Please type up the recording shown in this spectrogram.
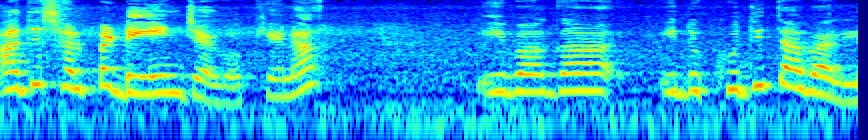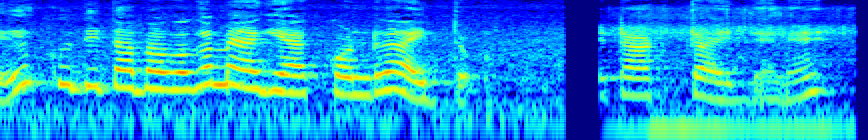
ಅದು ಸ್ವಲ್ಪ ಡೇಂಜರ್ ಓಕೆನಾ ಇವಾಗ ಇದು ಕುದಿತಾ ಬರಲಿ. ಕುದಿತಾ ಬರುವಾಗ ಮ್ಯಾಗಿ ಹಾಕ್ಕೊಂಡ್ರೆ ಆಯಿತು. ಹಾಕ್ತಾ ಇದ್ದೇನೆ.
